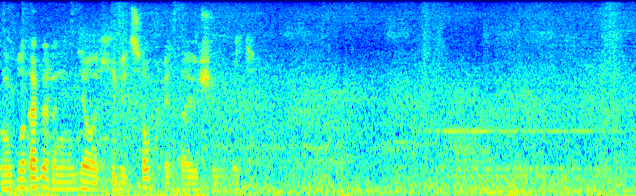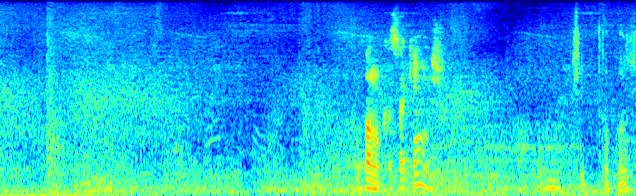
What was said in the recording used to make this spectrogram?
Неблагодарное дело хилить сов летающих, блядь. Банка закинешь? Чуть попозже.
